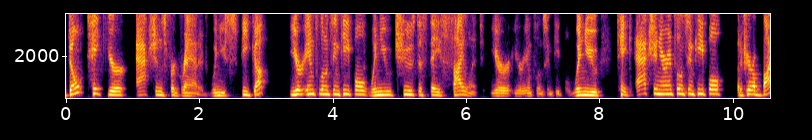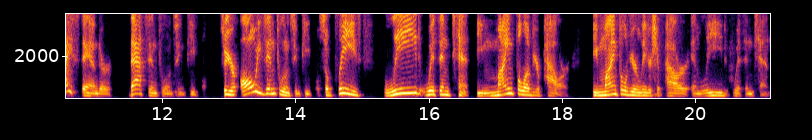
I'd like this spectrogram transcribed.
don't take your actions for granted. When you speak up, you're influencing people. When you choose to stay silent, you're, you're influencing people. When you take action, you're influencing people. But if you're a bystander, that's influencing people. So you're always influencing people. So please lead with intent. Be mindful of your power. Be mindful of your leadership power and lead with intent.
